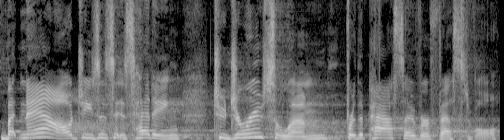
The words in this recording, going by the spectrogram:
But now Jesus is heading to Jerusalem for the Passover festival.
